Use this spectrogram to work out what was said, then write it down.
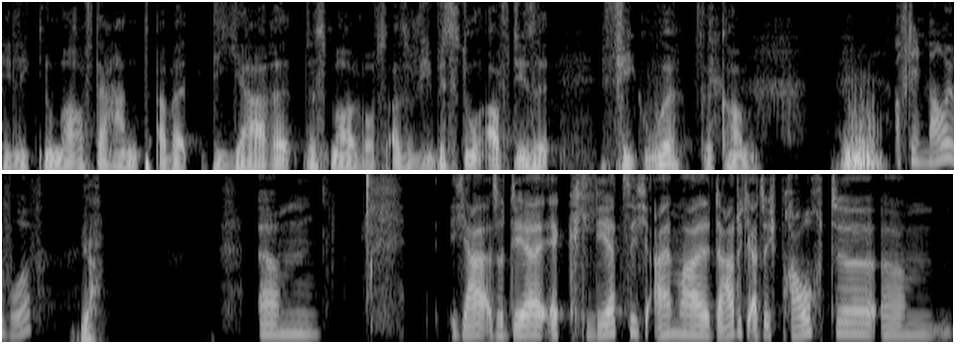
die liegt nun mal auf der Hand, aber die Jahre des Maulwurfs, also wie bist du auf diese Figur gekommen? Auf den Maulwurf? Ja. Ähm, ja, also der erklärt sich einmal dadurch, also ich brauchte ähm,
